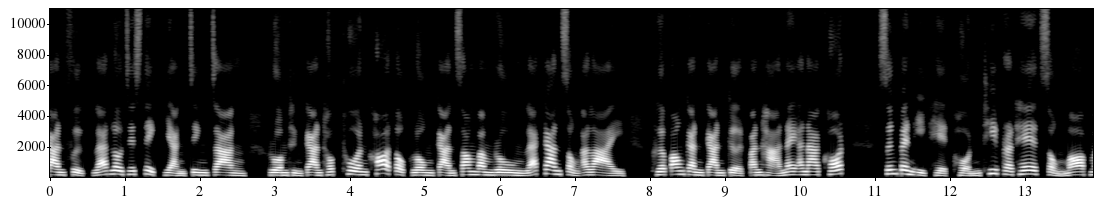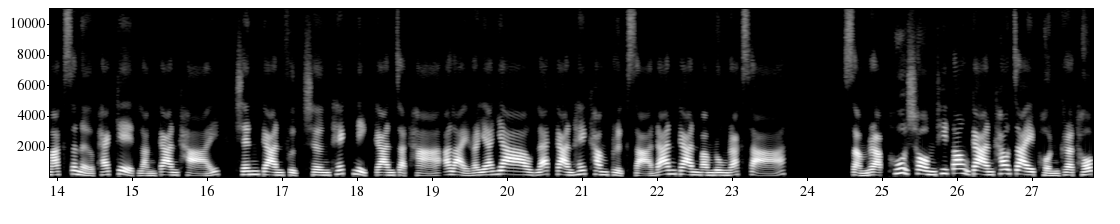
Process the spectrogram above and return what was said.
การฝึกและโลจิสติกอย่างจริงจัง รวมถึงการทบทวนข้อตกลงการซ่อมบำรุงและการส่งอะไหล่เพื่อป้องกันการเกิดปัญหาในอนาคต ซึ่งเป็นอีกเหตุผลที่ประเทศส่งมอบมักเสนอแพ็กเกจหลังการขาย เช่นการฝึกเชิงเทคนิคการจัดหาอะไหล่ระยะยาว และการให้คำปรึกษาด้านการบำรุงรักษาสำหรับผู้ชมที่ต้องการเข้าใจผลกระทบ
